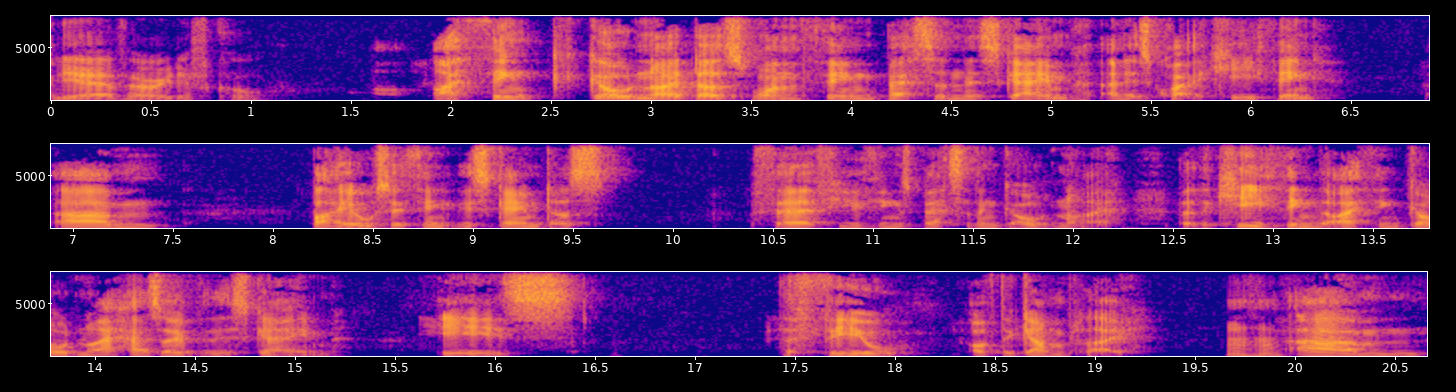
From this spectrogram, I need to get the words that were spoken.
yeah. Very difficult. I think GoldenEye does one thing better than this game, and it's quite a key thing. Um, but I also think this game does a fair few things better than GoldenEye. But the key thing that I think GoldenEye has over this game is the feel of the gunplay. Um,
